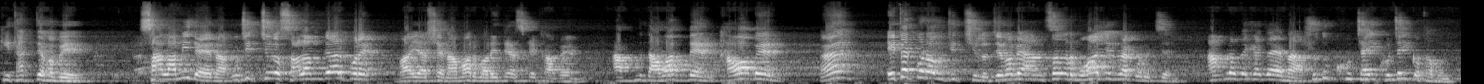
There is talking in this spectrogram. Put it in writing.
কি থাকতে হবে? সালামি দেয় না। উচিত ছিল সালাম দেওয়ার পরে, ভাই আসেন, আমার বাড়িতে আজকে খাবেন। আপনি দাওয়াত দেন, খাওয়াবেন। হ্যাঁ? এটা করা উচিত ছিল। যেভাবে আনসার মহাজিররা করেছেন। আমরা দেখা যায় না, শুধু খুচাই খুচাই কথা বলি।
